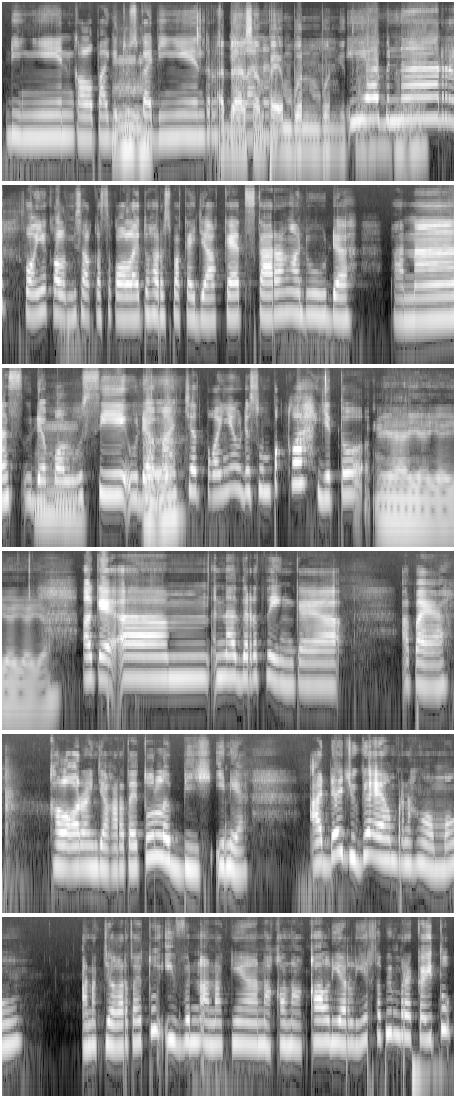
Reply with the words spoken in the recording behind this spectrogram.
dingin kalau pagi tuh suka dingin terus Ada jalanan. sampai embun-embun gitu. iya benar pokoknya kalau misal ke sekolah itu harus pakai jaket. Sekarang aduh udah panas udah polusi udah macet pokoknya udah sumpek lah gitu Iya iya iya iya iya. iya. Oke, um, another thing kayak apa ya? Kalau orang Jakarta itu lebih ini ya. Ada juga yang pernah ngomong anak Jakarta itu even anaknya nakal-nakal, liar-liar, tapi mereka itu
